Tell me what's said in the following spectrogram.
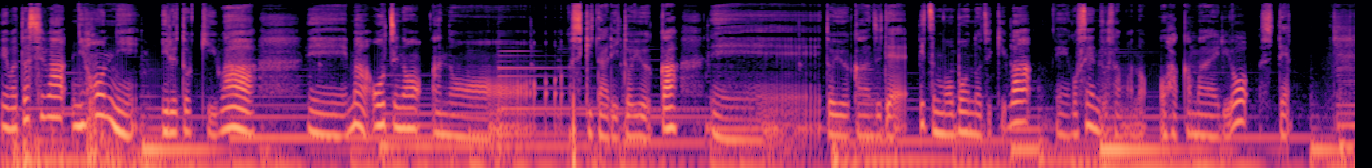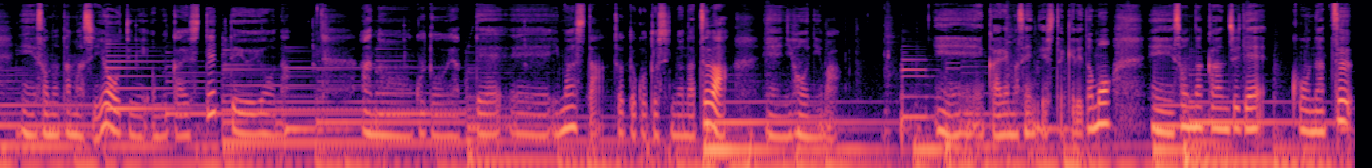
え私は日本にいる時は、えー、まあお家のあのー、しきたりというか、えー、という感じでいつもお盆の時期は、え、ご先祖様のお墓参りをして、え、その魂をお家にお迎えしてっていうような、あの、ことをやって、え、いました。ちょっと今年の夏は、え、日本には、えー、帰れませんでしたけれども、えー、そんな感じでこう夏、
